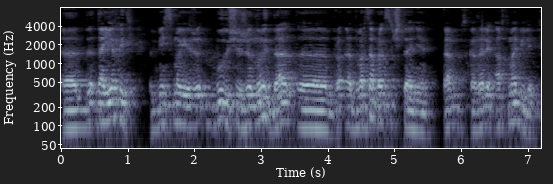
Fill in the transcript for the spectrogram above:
доехать вместе с моей будущей женой до дворца бракосочетания. Там сказали автомобили.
